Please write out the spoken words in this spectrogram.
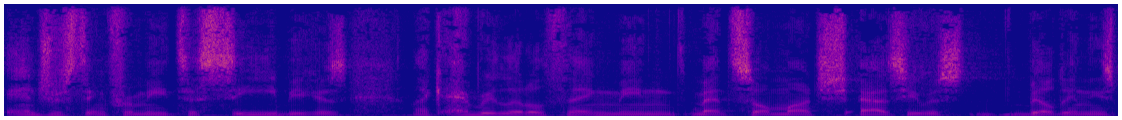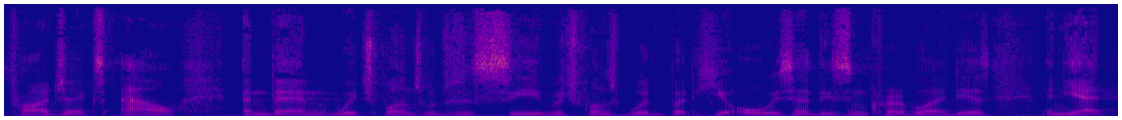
interesting for me to see because like every little thing mean, meant so much as he was building these projects out and then which ones would succeed which ones would but he always had these incredible ideas. And yet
